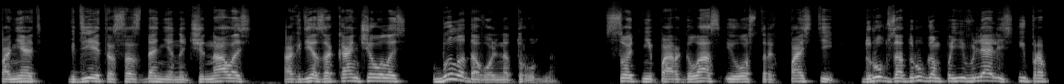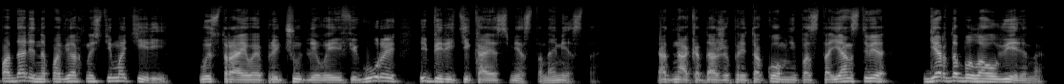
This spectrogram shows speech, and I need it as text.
Понять, где это создание начиналось, а где заканчивалось, было довольно трудно. Сотни пар глаз и острых пастей друг за другом появлялись и пропадали на поверхности материи, выстраивая причудливые фигуры и перетекая с места на место. Однако даже при таком непостоянстве Герда была уверена,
